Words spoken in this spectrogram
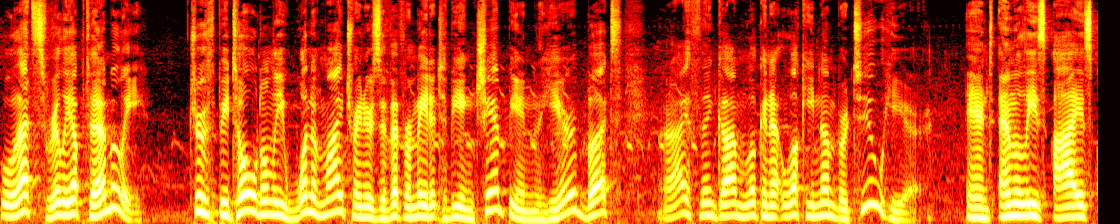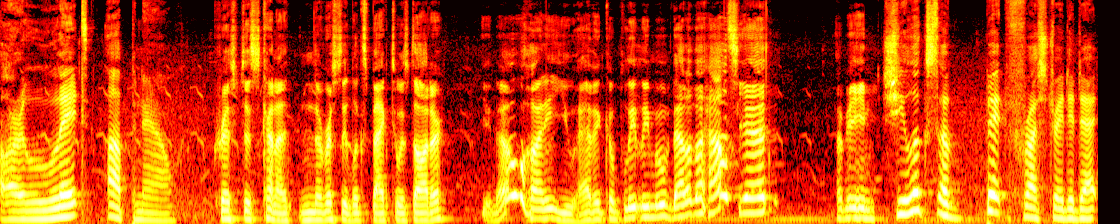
well, that's really up to Emily. Truth be told, only one of my trainers have ever made it to being champion here, but I think I'm looking at lucky number two here. And Emily's eyes are lit up now. Chris just kind of nervously looks back to his daughter. You know, honey, you haven't completely moved out of the house yet. I mean, She looks a bit frustrated at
